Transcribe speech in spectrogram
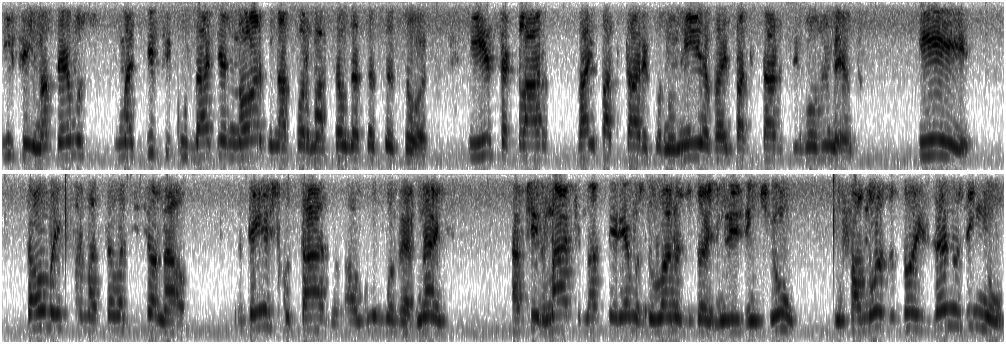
enfim, nós temos uma dificuldade enorme na formação dessas pessoas. E isso, é claro, vai impactar a economia, vai impactar o desenvolvimento. E só uma informação adicional. Eu tenho escutado alguns governantes afirmar que nós teremos no ano de 2021 o famoso dois anos em um.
